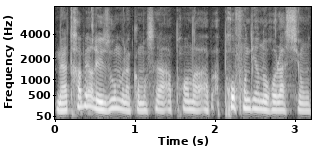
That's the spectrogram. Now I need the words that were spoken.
Mais à travers les Zooms, on a commencé à apprendre à approfondir nos relations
